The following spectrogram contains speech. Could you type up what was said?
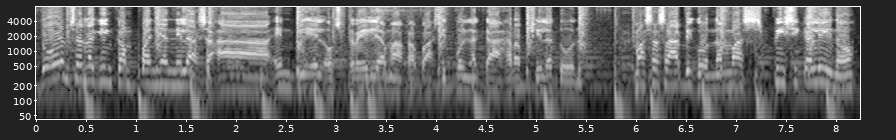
doon sa naging kampanya nila sa ah, NBL Australia mga kabasketball, nagkaharap sila doon. Masasabi ko na mas physically, no?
